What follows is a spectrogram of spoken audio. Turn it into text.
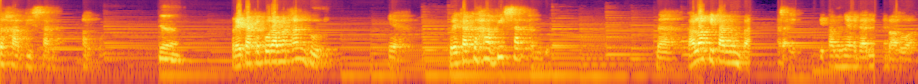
kehabisan anggur. Yeah. Mereka kekurangan anggur, ya. Mereka kehabisan anggur. Nah, kalau kita membaca ini, kita menyadari bahwa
